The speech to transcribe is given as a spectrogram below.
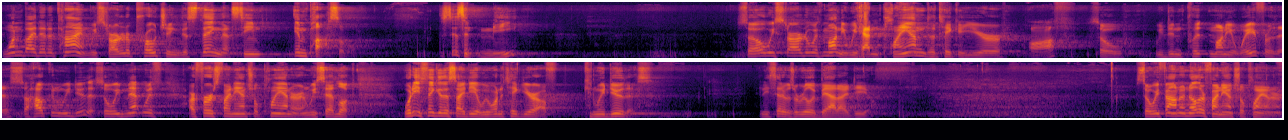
One bite at a time. We started approaching this thing that seemed impossible. This isn't me. So we started with money. We hadn't planned to take a year off, so we didn't put money away for this. So how can we do this? So we met with our first financial planner and we said, look, what do you think of this idea? We want to take a year off. Can we do this? And he said it was a really bad idea. so we found another financial planner.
